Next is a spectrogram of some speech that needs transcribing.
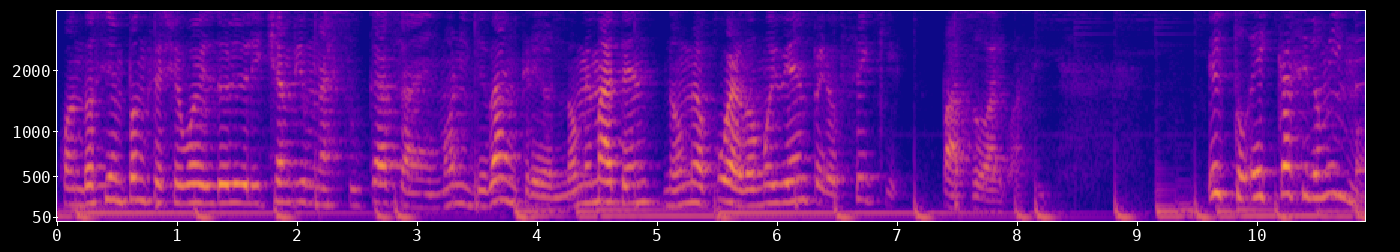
cuando CM Punk se llevó el WWE Champion a su casa en Money in the Bank, creo. No me maten, no me acuerdo muy bien, pero sé que pasó algo así. Esto es casi lo mismo.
